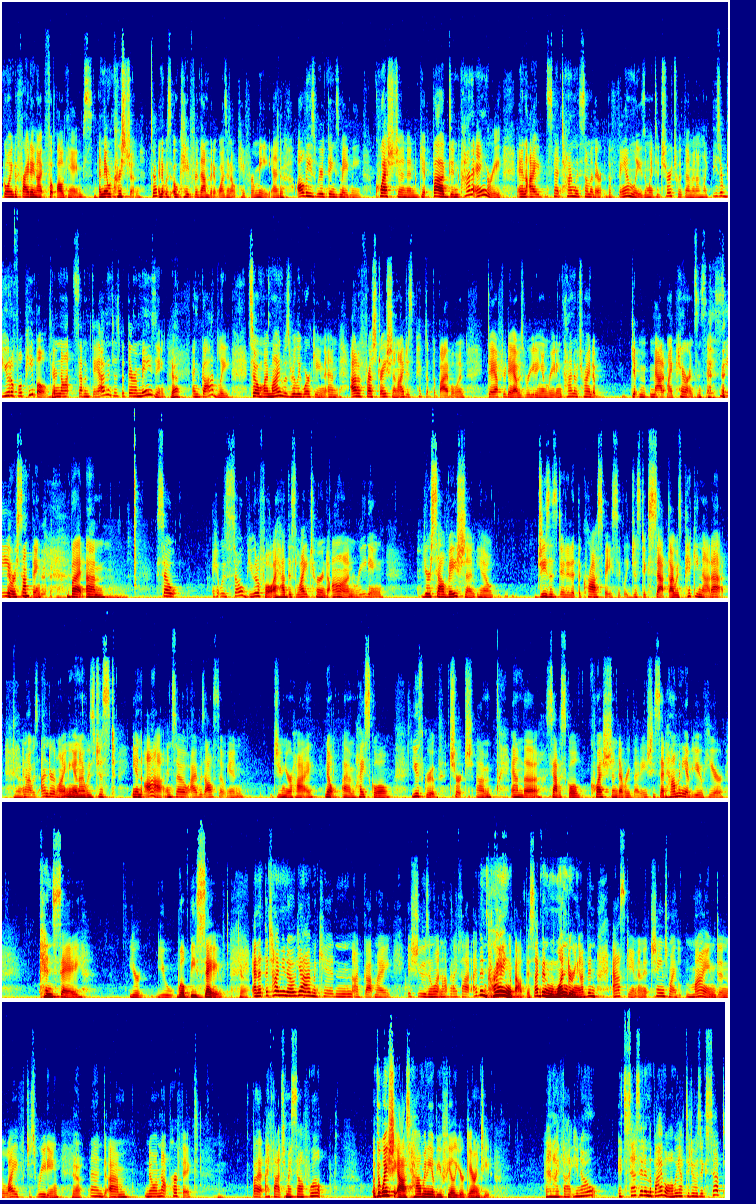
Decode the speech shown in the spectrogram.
going to Friday night football games hmm. and they were Christian. Yeah. And it was okay for them, but it wasn't okay for me. And Yeah. all these weird things made me question and get bugged and kind of angry. And I spent time with some of their the families and went to church with them. And I'm like, these are beautiful people. They're not Seventh day Adventists, but they're amazing Yeah. and godly. So my mind was really working, and out of frustration, I just picked up the Bible and day after day I was reading and reading, kind of trying to get m- mad at my parents and say, "See" or something. But um, so it was so beautiful. I had this light turned on, reading your salvation. You know, Jesus did it at the cross, basically. Just accept. I was picking that up, Yeah. and I was underlining, and I was just in awe. And so I was also in junior high, no, um, high school youth group, church, um, and the Sabbath school questioned everybody. She said, "How many of you here can say you're you will be saved?" Yeah. And at the time, you know, yeah, I'm a kid and I've got my issues and whatnot, but I thought, I've been praying about this. I've been wondering, I've been asking, and it changed my mind and life just reading. Yeah. And um, no, I'm not perfect. But I thought to myself, well, the way she asked, how many of you feel you're guaranteed? And I thought, you know, it says it in the Bible. All we have to do is accept.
